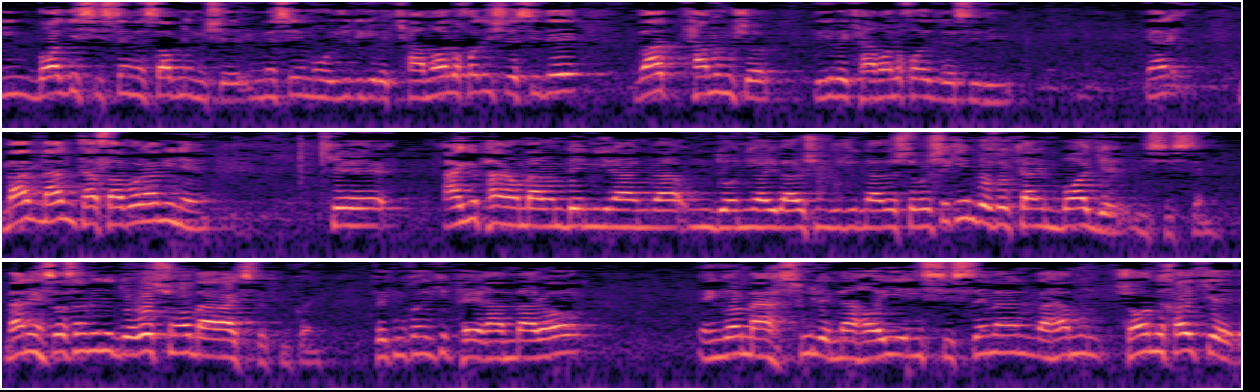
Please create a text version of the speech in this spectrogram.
این باگ سیستم حساب نمیشه. این مثل موجودی که به کمال خودش رسیده و تموم شد. دیگه به کمال خودت رسیدی. یعنی من من تصورم اینه که اگه پیامبران بمیرن و اون دنیایی براشون وجود نداشته باشه که این بزرگترین باگ این سیستمه. من احساسم اینه درست شما برعکس فکر می‌کنید. فکر می‌کنید که پیغمبرا انگار محصول نهایی این سیستمن و همون شما می‌خواید که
